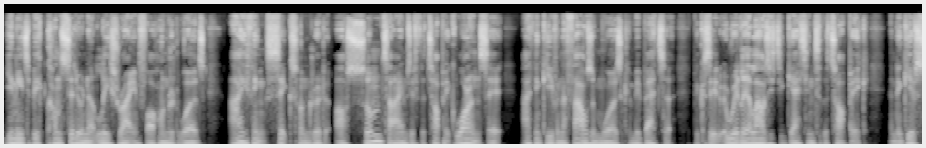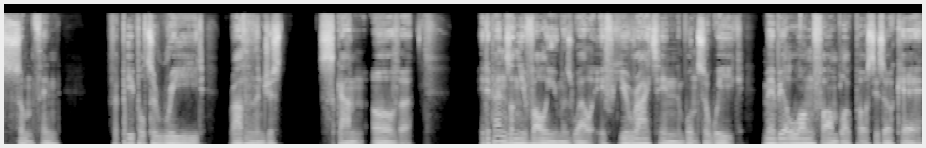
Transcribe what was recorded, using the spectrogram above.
you need to be considering at least writing 400 words. I think 600, or sometimes if the topic warrants it, I think even a thousand words can be better because it really allows you to get into the topic and it gives something for people to read rather than just scan over. It depends on your volume as well. If you're writing once a week, maybe a long form blog post is okay.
